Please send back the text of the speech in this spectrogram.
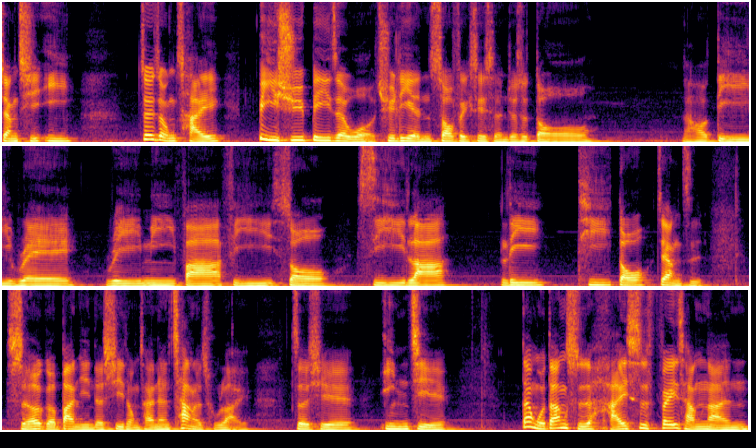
降七一这种，才必须逼着我去练 suffixation，就是哆，然后 d re re mi fa fi so si la li ti do 这样子。十二个半音的系统才能唱得出来这些音阶，但我当时还是非常难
